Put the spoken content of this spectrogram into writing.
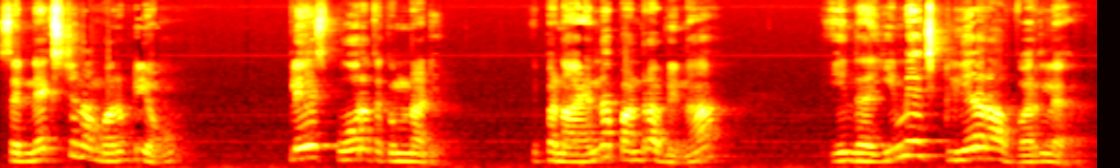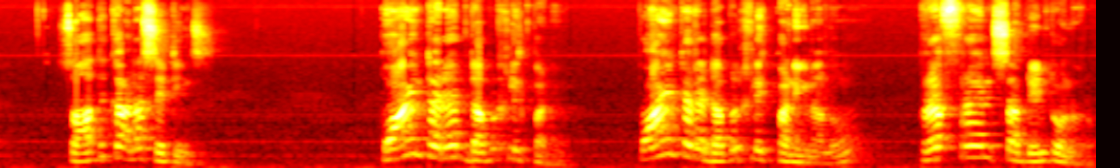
சரி நெக்ஸ்ட்டு நான் மறுபடியும் பிளேஸ் போகிறதுக்கு முன்னாடி இப்போ நான் என்ன பண்ணுறேன் அப்படின்னா இந்த இமேஜ் கிளியராக வரல. ஸோ அதுக்கான செட்டிங்ஸ் பாயிண்டரை டபுள் கிளிக் பண்ணுங்க. பாயிண்டரை டபுள் கிளிக் பண்ணிங்கனாலும் ப்ரெஃபரன்ஸ் அப்படின்ட்டு ஒன்று வரும்.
